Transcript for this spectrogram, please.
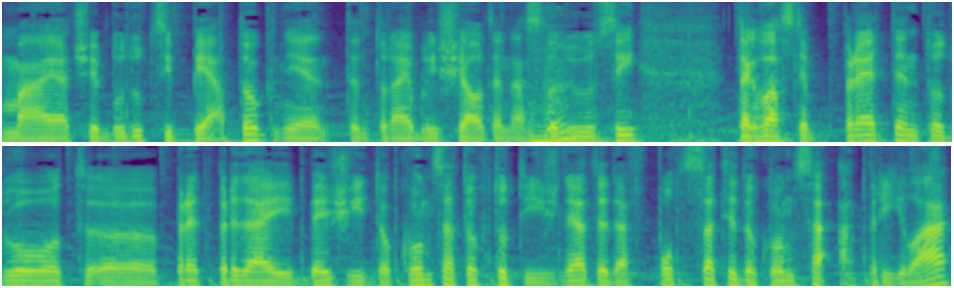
mája, čiže budúci piatok, nie tento najbližší, ale ten nasledujúci, mm. Tak vlastne pre tento dôvod e, predpredaj beží do konca tohto týždňa, teda v podstate do konca apríla.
